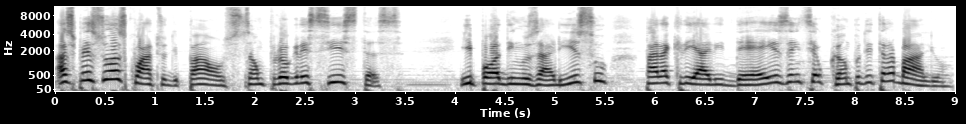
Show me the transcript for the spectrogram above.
As pessoas quatro de paus são progressistas e podem usar isso para criar ideias em seu campo de trabalho,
